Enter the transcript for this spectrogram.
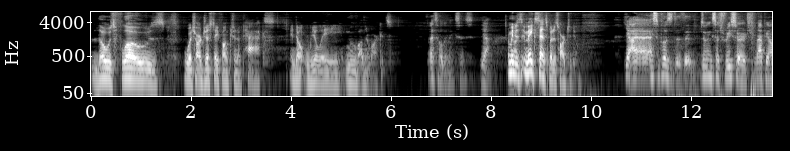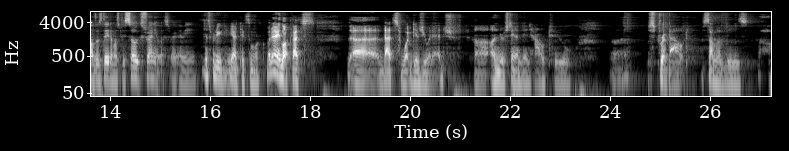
those flows which are just a function of tax and don't really move other markets. That totally makes sense. Yeah. I mean, it makes sense, but it's hard to do. Yeah, I, I suppose the, the, doing such research, mapping all those data must be so extraneous, right? I mean, it's pretty. Yeah, it takes some work. But hey, look, that's uh, that's what gives you an edge. Uh, understanding how to uh, strip out some of these uh,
